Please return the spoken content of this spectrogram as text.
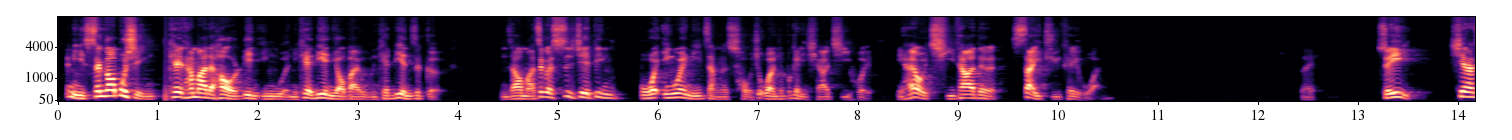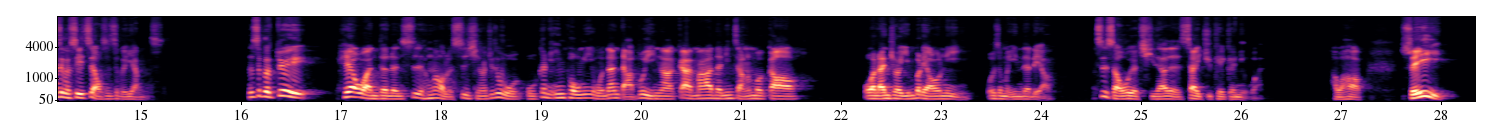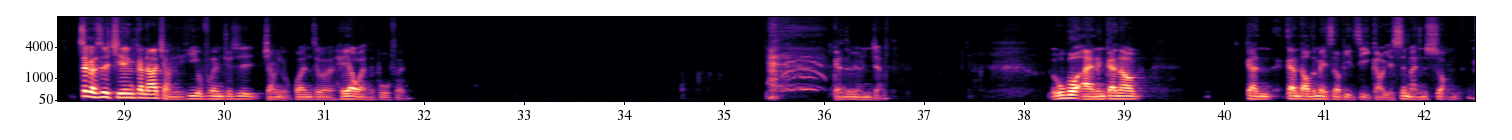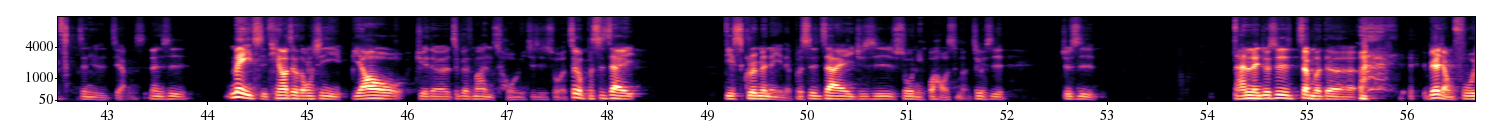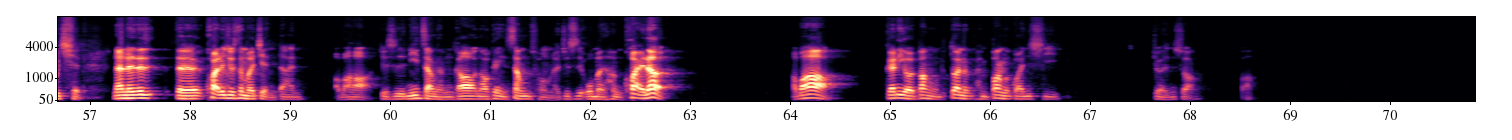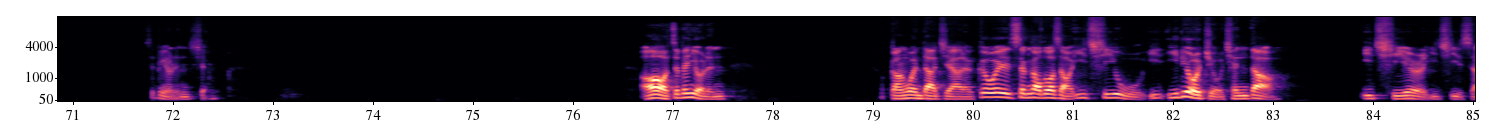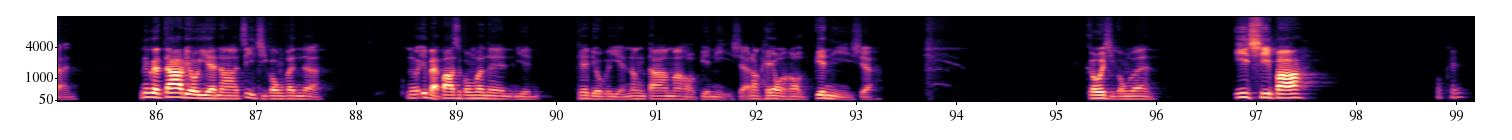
你身高不行，你可以他妈的好好练英文，你可以练摇摆舞，你可以练这个，你知道吗？这个世界并不会因为你长得丑就完全不给你其他机会，你还有其他的赛局可以玩。对，所以现在这个世界至少是这个样子。那这个对。黑曜丸的人是很好的事情啊，就是我我跟你硬碰硬，我当然打不赢啊，干嘛的？你长那么高，我篮球赢不了你，我怎么赢得了？至少我有其他的赛局可以跟你玩，好不好？所以这个是今天跟大家讲的第一部分，就是讲有关这个黑曜丸的部分。跟这边人讲，如果矮能干到干干到的妹子都比自己高，也是蛮爽的，真的是这样子。但是。妹子听到这个东西，你不要觉得这个什么很丑女，就是说这个不是在 discriminate，不是在就是说你不好什么，这个是就是男人就是这么的，不要讲肤浅，男人的的快乐就这么简单，好不好？就是你长得很高，然后跟你上床了，就是我们很快乐，好不好？跟你有棒断了很棒的关系，就很爽，好。这边有人讲。哦，这边有人刚问大家了，各位身高多少？一七五一一六九签到一七二一七三，那个大家留言啊，自己几公分的？那个一百八十公分的也可以留个言，让大家妈好编你一下，让黑曜丸好编你一下。各位几公分？一七八，OK，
